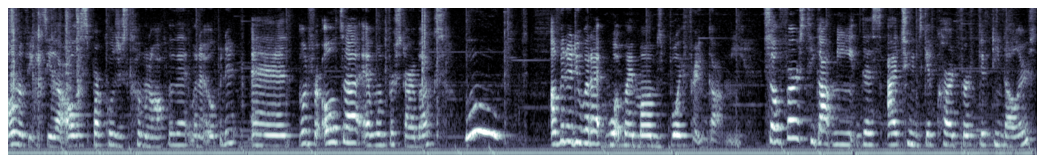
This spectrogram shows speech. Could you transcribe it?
I don't know if you can see that. All the sparkles just coming off of it when I open it. And one for Ulta and one for Starbucks. Woo! I'm gonna do what, I, what my mom's boyfriend got me. So first he got me this iTunes gift card for $15.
